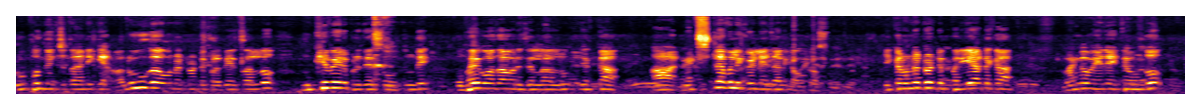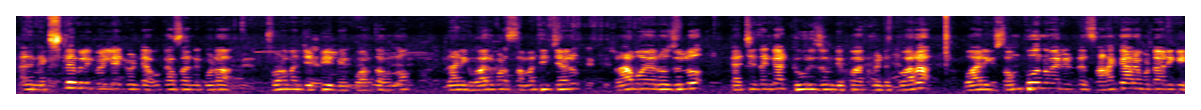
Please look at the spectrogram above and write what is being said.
రూపొందించడానికి అనువుగా ఉన్నటువంటి ప్రదేశాల్లో ముఖ్యమైన ప్రదేశం అవుతుంది. ఉభయ గోదావరి జిల్లాలో యొక్క ఆ నెక్స్ట్ లెవెల్కి వెళ్ళేదానికి అవకాశం ఉంది. ఇక్కడ ఉన్నటువంటి పర్యాటక రంగం ఏదైతే ఉందో అది నెక్స్ట్ లెవెల్కి వెళ్ళేటువంటి వెళ్ళేటువంటి అవకాశాన్ని కూడా చూడమని చెప్పి మేము కోరుతా ఉన్నాం. దానికి వారు కూడా సమ్మతించారు రాబోయే రోజుల్లో ఖచ్చితంగా టూరిజం డిపార్ట్మెంట్ ద్వారా వారికి సంపూర్ణమైనటువంటి సహకారం ఇవ్వడానికి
